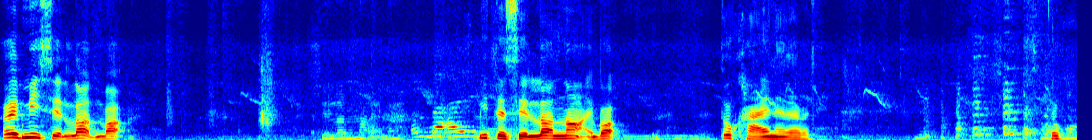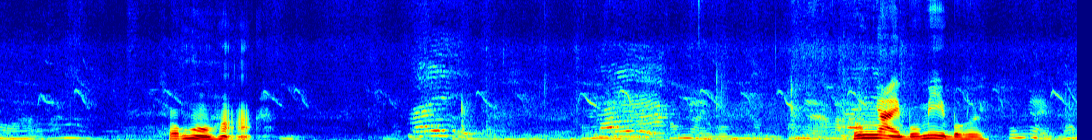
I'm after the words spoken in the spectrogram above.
เฮ้ยมีเศษหลอดบ่มีแต่เศษหลอดหน่อยบ่ตัวขายในอะไรบ่เนี่ยตัวสองห่อหะห้องใหญ่บ่มีห้องใหญ่อะไรทุ่งใหญ่บ่มีบ่เฮ้ยห้องใหญ่ห้อง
